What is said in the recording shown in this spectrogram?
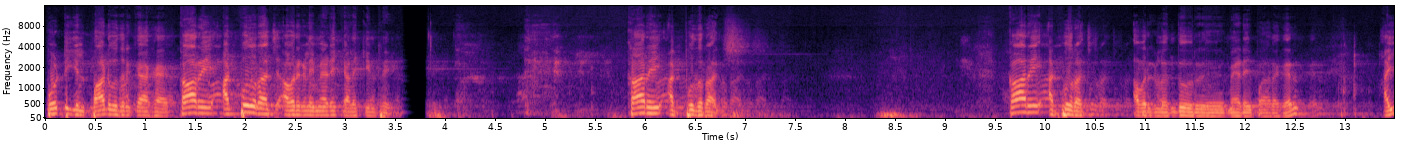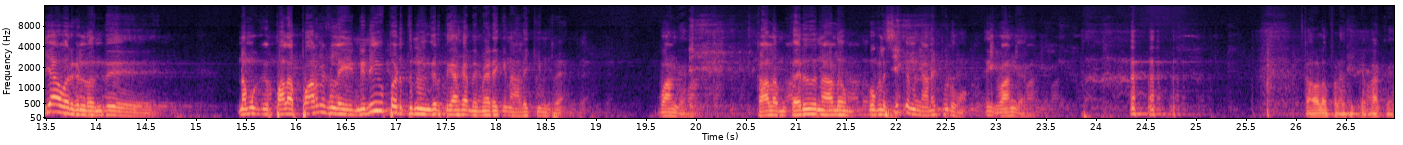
போட்டியில் பாடுவதற்காக காரை அற்புதராஜ் அவர்களை மேடைக்கு அழைக்கின்றேன். காரை அற்புதராஜ். காரை அற்புதராஜ் அவர்கள் வந்து ஒரு மேடை பாடகர். ஐயா அவர்கள் வந்து நமக்கு பல பாடல்களை நினைவுபடுத்தணுங்கிறதுக்காக அந்த மேடைக்கு நான் அழைக்கின்றேன். வாங்க. காலம் கருதுனாலும் உங்களை சீக்கிரம் நாங்கள் அனுப்பிடுவோம் நீங்க வாங்க. கவலைப்படாதீங்க வாங்க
